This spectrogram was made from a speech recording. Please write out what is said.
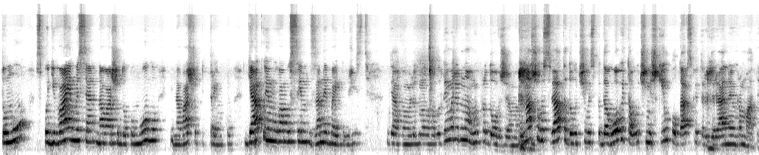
Тому сподіваємося на вашу допомогу і на вашу підтримку. Дякуємо вам усім за небайдужість. Дякуємо, Людмила Володимирівна. Ми продовжуємо. До нашого свята долучились педагоги та учні шкіл Полтавської територіальної громади.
